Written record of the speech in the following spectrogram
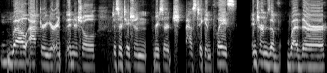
mm-hmm. well after your in- initial dissertation research has taken place, in terms of whether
